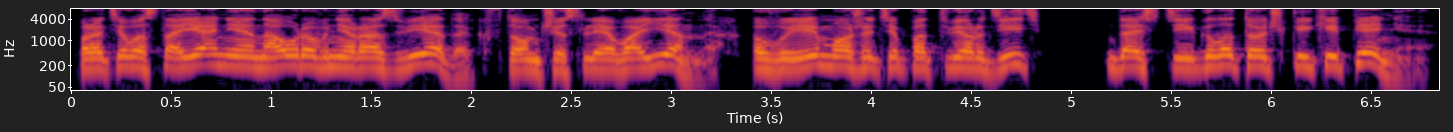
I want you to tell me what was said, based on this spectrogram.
Противостояние на уровне разведок, в том числе военных, вы можете подтвердить, достигло точки кипения.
